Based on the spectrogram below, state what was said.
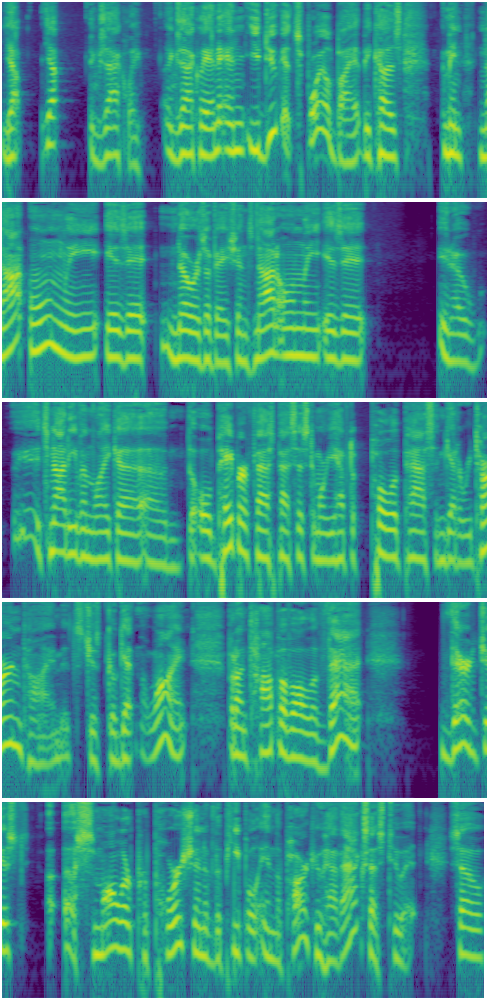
Yep. Yep. Exactly. Exactly. And and you do get spoiled by it because I mean, not only is it no reservations, not only is it you know, it's not even like a, a, the old paper fast pass system where you have to pull a pass and get a return time. It's just go get in the line. But on top of all of that, they're just a smaller proportion of the people in the park who have access to it. So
